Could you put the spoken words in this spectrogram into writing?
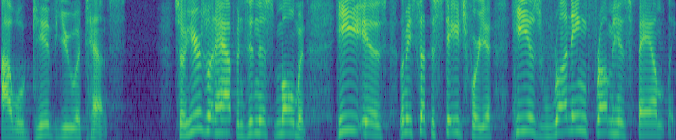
I will give you a tenth. So here's what happens in this moment. He is, let me set the stage for you. He is running from his family.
